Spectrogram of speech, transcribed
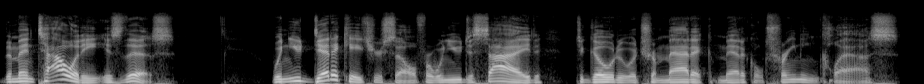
The mentality is this when you dedicate yourself or when you decide to go to a traumatic medical training class,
